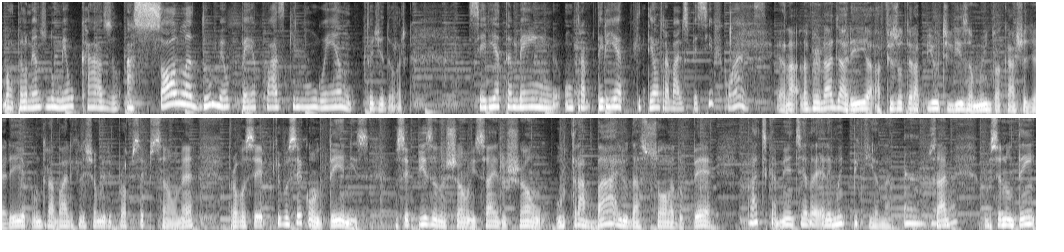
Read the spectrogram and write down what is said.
bom, pelo menos no meu caso, a sola do meu pé quase que não aguento de dor seria também um teria que ter um trabalho específico antes? É, na, na, verdade, a areia, a fisioterapia utiliza muito a caixa de areia para um trabalho que eles chamam de propriocepção, né? Para você, porque você com o tênis, você pisa no chão e sai do chão, o trabalho da sola do pé praticamente ela, ela é muito pequena, uhum. sabe? Você não tem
